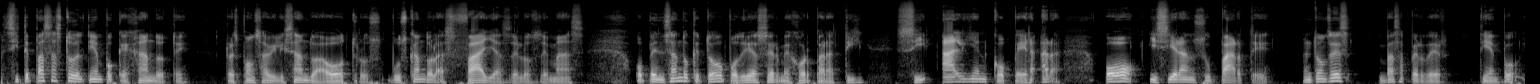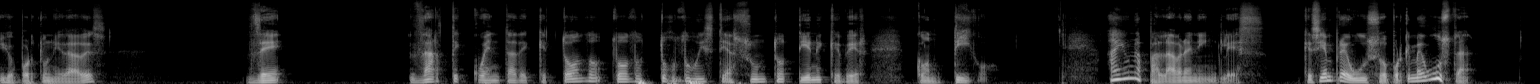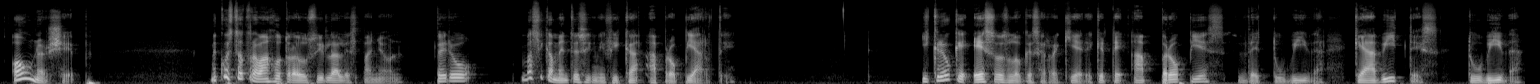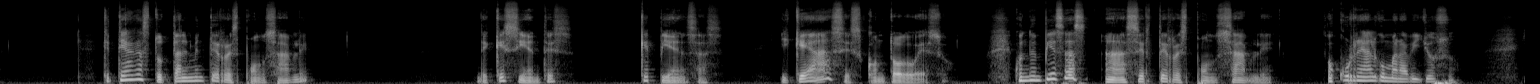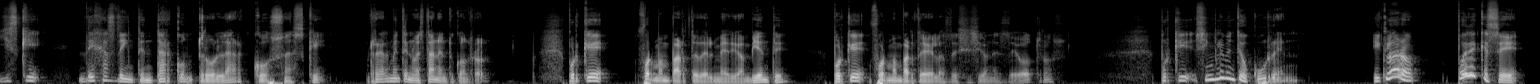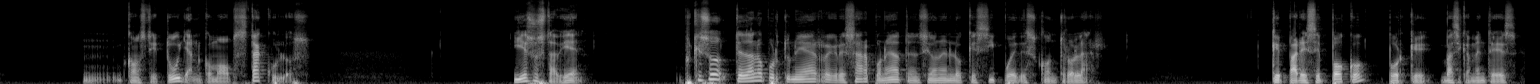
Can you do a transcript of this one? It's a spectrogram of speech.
Si te pasas todo el tiempo quejándote, responsabilizando a otros, buscando las fallas de los demás, o pensando que todo podría ser mejor para ti si alguien cooperara o hicieran su parte, entonces vas a perder tiempo y oportunidades de darte cuenta de que todo, todo, todo este asunto tiene que ver contigo. Hay una palabra en inglés que siempre uso porque me gusta, ownership. Me cuesta trabajo traducirla al español, pero básicamente significa apropiarte. Y creo que eso es lo que se requiere, que te apropies de tu vida, que habites tu vida, que te hagas totalmente responsable de qué sientes, qué piensas y qué haces con todo eso. Cuando empiezas a hacerte responsable, ocurre algo maravilloso. Y es que dejas de intentar controlar cosas que realmente no están en tu control. Porque forman parte del medio ambiente, porque forman parte de las decisiones de otros, porque simplemente ocurren. Y claro, puede que se mm, constituyan como obstáculos. Y eso está bien. Porque eso te da la oportunidad de regresar a poner atención en lo que sí puedes controlar. Que parece poco, porque básicamente es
